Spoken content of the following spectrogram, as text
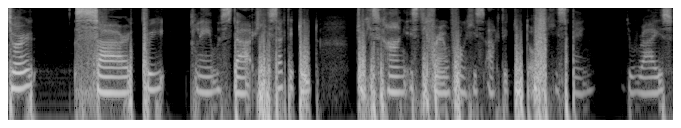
Third, Sartre claims that his attitude to his hand is different from his attitude of his pen. Derives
